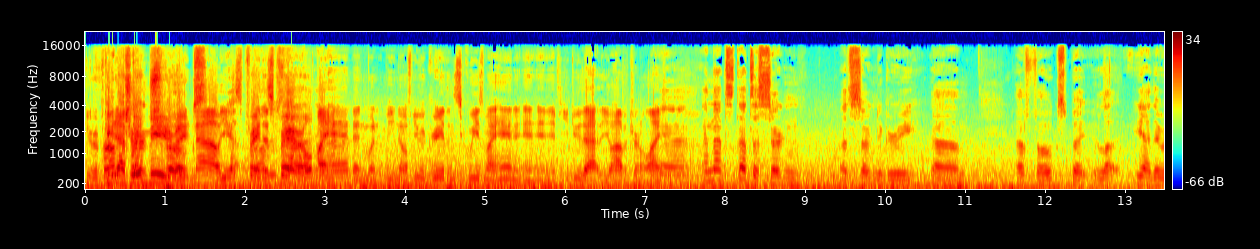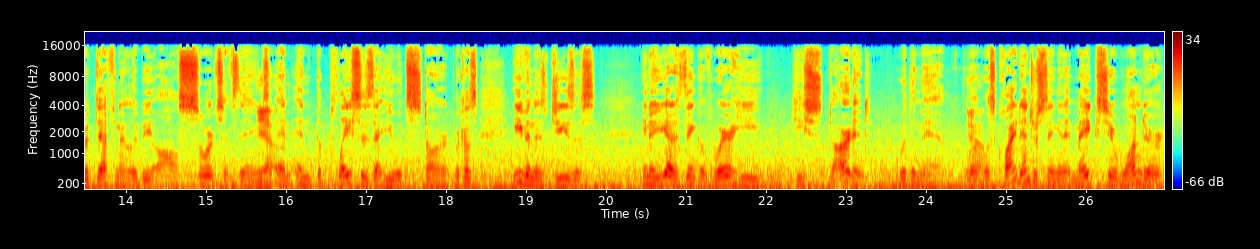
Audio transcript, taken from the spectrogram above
you repeat From after me right now. You Yeah, just pray this prayer, that, hold my yeah. hand, and when you know if you agree, then squeeze my hand, and, and if you do that, you'll have eternal life. Yeah, and that's that's a certain that's a certain degree um, of folks, but yeah, there would definitely be all sorts of things, Yeah. and and the places that you would start because even as Jesus, you know, you got to think of where he he started with the man. Yeah. Was quite interesting, and it makes you wonder.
